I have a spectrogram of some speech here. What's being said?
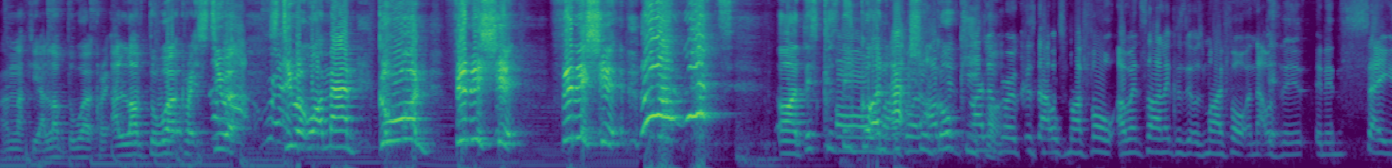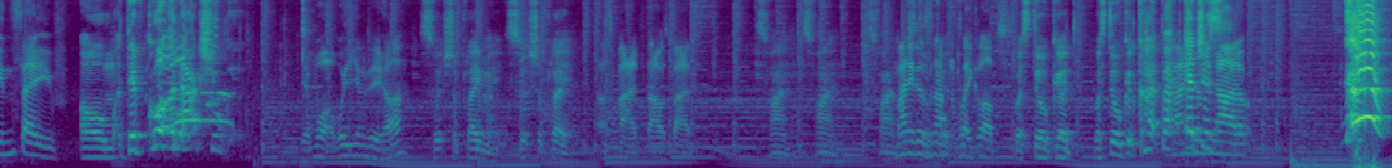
Unlucky. I love the work rate. I love the work rate. Stuart! Ah. Stuart, what a man! Go on! Finish it! Finish it! Ah, what? Oh, this because they've Oh got an my God, actual I went silent, goalkeeper. bro, because that was my fault. I went silent because it was my fault, and that was an, an insane save. Oh my, they've got an actual. Yeah, what? What are you gonna do, huh? Switch the play, mate. Switch the play. That's bad. That was bad. It's fine. It's fine. It's fine. Manny doesn't still have to play clubs. We're still good. We're still good. Cut back Manny edges. doesn't know how to- Ah!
